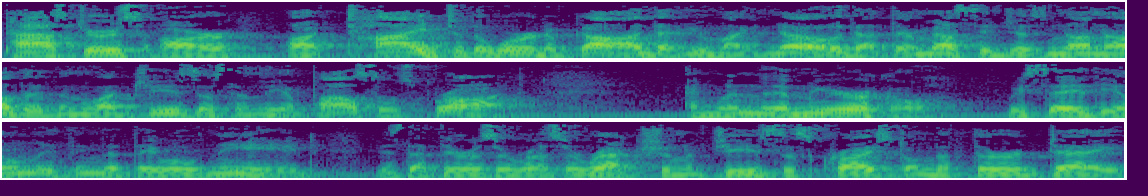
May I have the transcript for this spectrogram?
Pastors are uh, tied to the Word of God that you might know that their message is none other than what Jesus and the apostles brought. And when the miracle, we say the only thing that they will need is that there is a resurrection of Jesus Christ on the third day,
